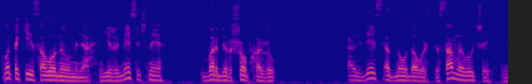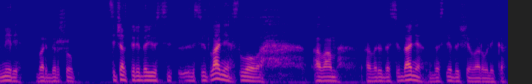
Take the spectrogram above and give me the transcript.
Вот такие салоны у меня ежемесячные. Барбершоп хожу а здесь одно удовольствие. Самый лучший в мире барбершоп. Сейчас передаю Светлане слово, а вам говорю до свидания, до следующего ролика.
